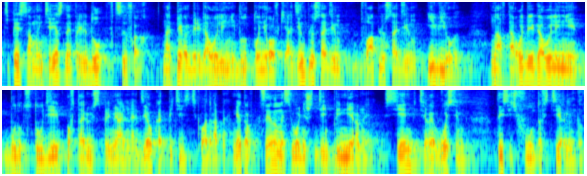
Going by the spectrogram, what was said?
Теперь самое интересное приведу в цифрах. На первой береговой линии будут планировки 1 плюс 1, 2 плюс 1 и виллы. На второй береговой линии будут студии, повторюсь, с премиальной отделкой от 50 квадратных метров. Цены на сегодняшний день примерные 7-8 тысяч фунтов стерлингов,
